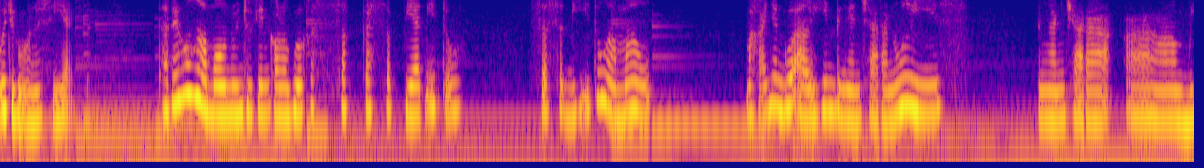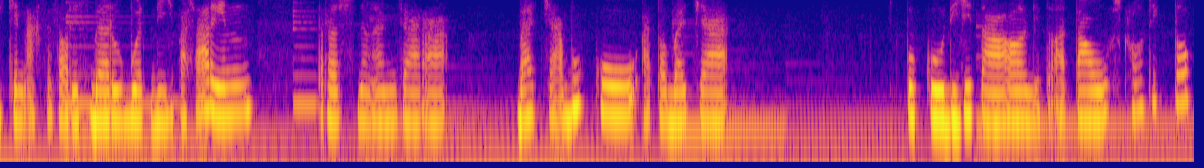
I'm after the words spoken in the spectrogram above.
Gue juga manusia gitu. Tapi gue nggak mau nunjukin kalau gue kesepian itu. Sesedih itu nggak mau. Makanya gue alihin dengan cara nulis dengan cara uh, bikin aksesoris baru buat dipasarin terus dengan cara baca buku atau baca buku digital gitu atau scroll TikTok,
